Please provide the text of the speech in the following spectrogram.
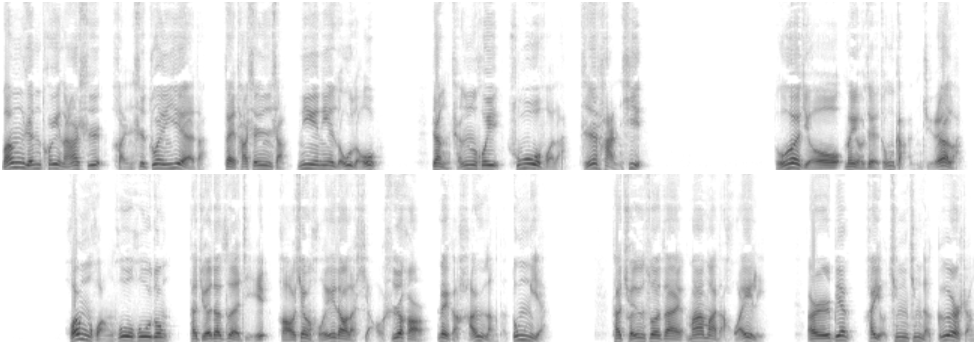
盲人推拿师很是专业的，在他身上捏捏揉揉，让陈辉舒服的直叹气。多久没有这种感觉了？恍恍惚惚中，他觉得自己好像回到了小时候那个寒冷的冬夜。他蜷缩在妈妈的怀里，耳边还有轻轻的歌声。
